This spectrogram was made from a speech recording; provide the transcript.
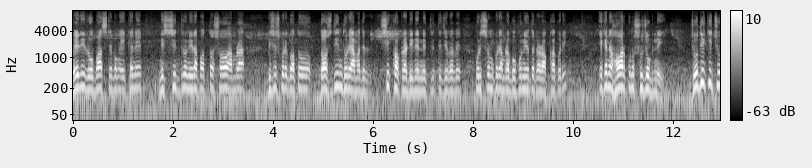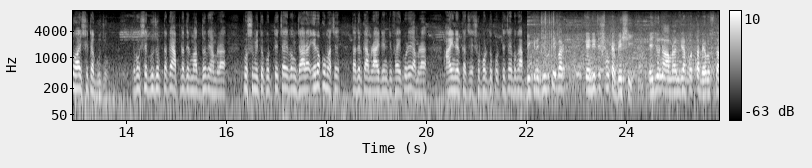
ভেরি রোবাস্ট এবং এখানে নিশ্চিদ্র নিরাপত্তা সহ আমরা বিশেষ করে গত দশ দিন ধরে আমাদের শিক্ষকরা, ডিনের নেতৃত্বে যেভাবে পরিশ্রম করে আমরা গোপনীয়তাটা রক্ষা করি, এখানে হওয়ার কোনো সুযোগ নেই। যদি কিছু হয় সেটা গুজব এবং সে গুজবটাকে আপনাদের মাধ্যমে আমরা প্রশমিত করতে চাই এবং যারা এরকম আছে, তাদেরকে আমরা আইডেন্টিফাই করে আমরা আইনের কাছে সুপর্দ করতে চাই এবং আপনি যেহেতু এবার ক্যান্ডিডেটের সংখ্যা বেশি, এই জন্য আমরা নিরাপত্তা ব্যবস্থা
